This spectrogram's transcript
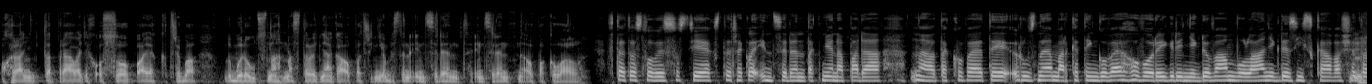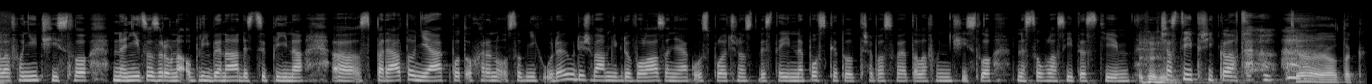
ochránit ta práva těch osob a jak třeba do budoucna nastavit nějaká opatření, aby se ten incident, incident neopakoval. V této souvislosti, jak jste řekli incident, tak mě napadá eh, takové ty různé marketingové hovory, kdy někdo vám volá, někde získá vaše hmm. telefonní číslo. Není to zrovna oblíbená disciplína. Eh, spadá to nějak pod ochranu osobních údajů, když vám někdo volá za nějakou společnost, vy jste jí neposkytl třeba své telefonní číslo, nesouhlasíte s tím. Častý příklad. jo, jo, tak,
